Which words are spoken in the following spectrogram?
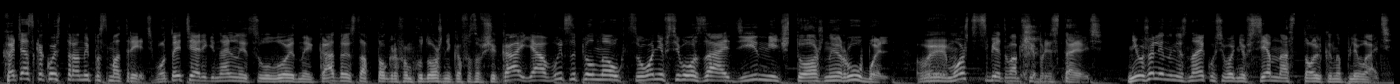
Хотя с какой стороны посмотреть, вот эти оригинальные целлулоидные кадры с автографом художника-фасовщика я выцепил на аукционе всего за один ничтожный рубль. Вы можете себе это вообще представить? Неужели на Незнайку сегодня всем настолько наплевать?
